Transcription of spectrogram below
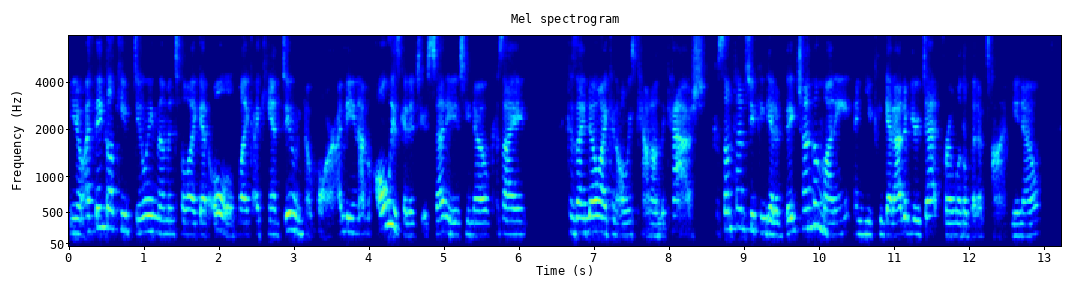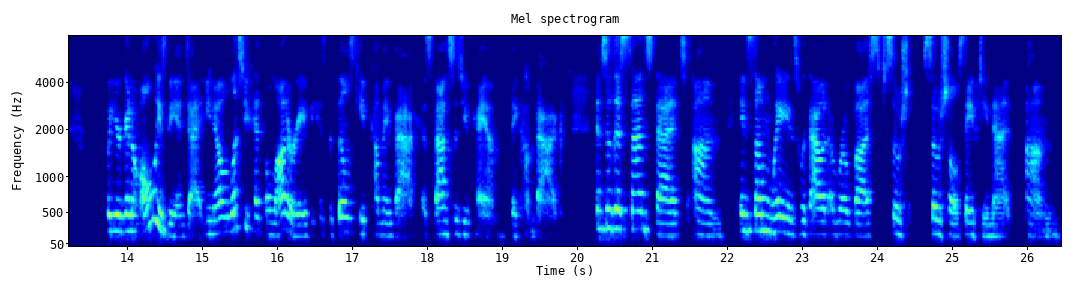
you know, I think I'll keep doing them until I get old, like I can't do no more. I mean, I'm always going to do studies, you know, because I because I know I can always count on the cash. Because sometimes you can get a big chunk of money and you can get out of your debt for a little bit of time, you know but you're going to always be in debt, you know, unless you hit the lottery because the bills keep coming back as fast as you pay them, they come back. And so this sense that um, in some ways, without a robust social, social safety net um,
